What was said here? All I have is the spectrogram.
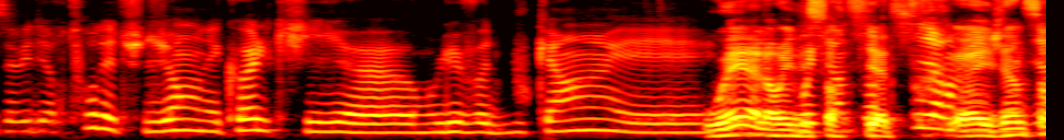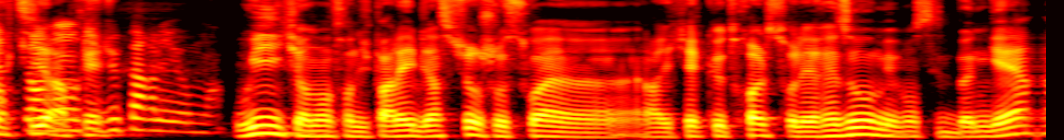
Vous avez des retours d'étudiants en école qui euh, ont lu votre bouquin et ouais, alors il est sorti. Il vient de sortir. Qui en ont entendu parler au moins. Oui, qui en ont entendu parler, bien sûr. Je reçois. Euh, alors il y a quelques trolls sur les réseaux, mais bon, c'est de bonne guerre.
